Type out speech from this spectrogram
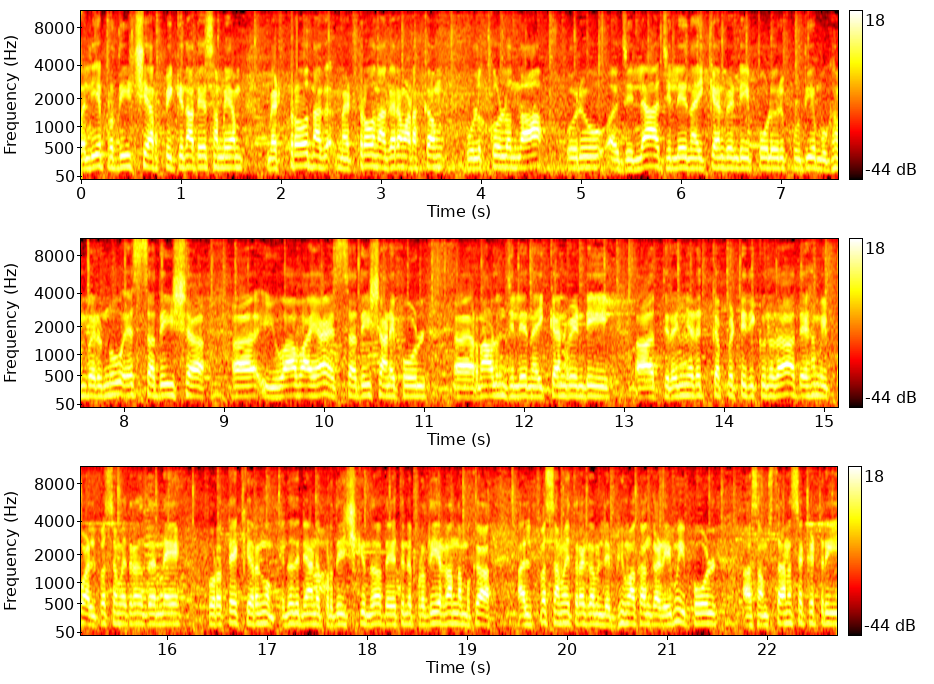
വലിയ പ്രതീക്ഷ അർപ്പിക്കുന്ന അതേസമയം അതേസമയം മെട്രോ നഗ മെട്രോ നഗരമടക്കം ഉൾക്കൊള്ളുന്ന ഒരു ജില്ല ജില്ലയെ നയിക്കാൻ വേണ്ടി ഇപ്പോൾ ഒരു പുതിയ മുഖം വരുന്നു. എസ് സതീഷ് യുവാവായ എസ് സതീഷാണ് ഇപ്പോൾ എറണാകുളം ജില്ലയെ നയിക്കാൻ വേണ്ടി തിരഞ്ഞെടുക്കപ്പെട്ടിരിക്കുന്നത്. അദ്ദേഹം ഇപ്പോൾ അല്പസമയത്തിനകം തന്നെ പുറത്തേക്ക് ഇറങ്ങും എന്ന് തന്നെയാണ് പ്രതീക്ഷിക്കുന്നത്. അദ്ദേഹത്തിന്റെ പ്രതികരണം നമുക്ക് അല്പസമയത്തിനകം ലഭ്യമാക്കാൻ കഴിയും. ഇപ്പോൾ സംസ്ഥാന സെക്രട്ടറി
